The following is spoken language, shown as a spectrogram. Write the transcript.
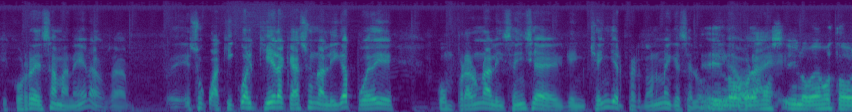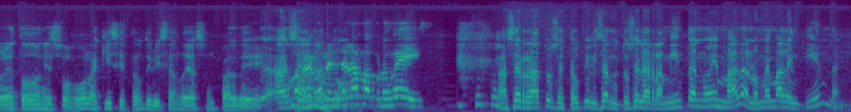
Que corre de esa manera. O sea, eso aquí cualquiera que hace una liga puede comprar una licencia del Game Changer, perdóneme que se lo diga. Y lo, vemos, y lo vemos sobre todo en el softball. Aquí se está utilizando ya hace un par de... Vamos a recomendarla para probéis. Hace rato se está utilizando. Entonces la herramienta no es mala, no me malentiendan.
